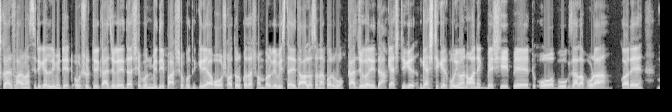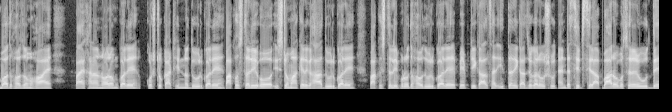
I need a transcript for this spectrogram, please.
স্কয়ার ফার্মাসিউটিক্যাল লিমিটেড ওষুধটির কার্যকারিতা, সেবনবিধি, পার্শ্ব প্রতিক্রিয়া ও সতর্কতা সম্পর্কে বিস্তারিত আলোচনা করব। কার্যকারিতা। গ্যাস্ট্রিকের গ্যাস্ট্রিকের পরিমাণ অনেক বেশি। পেট ও বুক জ্বালাপোড়া করে, বদহজম হয় পায়খানা নরম করে, কোষ্ঠকাঠিন্য দূর করে, পাকস্থলী ও স্টোমাকের ঘা দূর করে, পাকস্থলী প্রদাহ দূর করে, পেপটিক আলসার ইত্যাদি কার্যকর ওষুধ। অ্যান্টাসিড সিরাপ, বারো বছরের ঊর্ধ্বে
